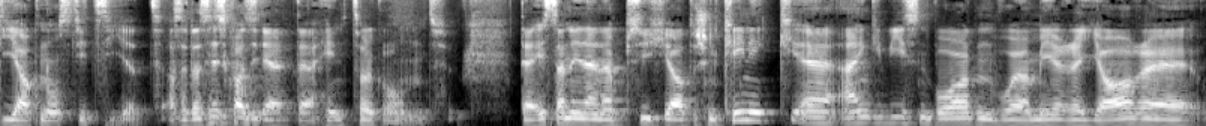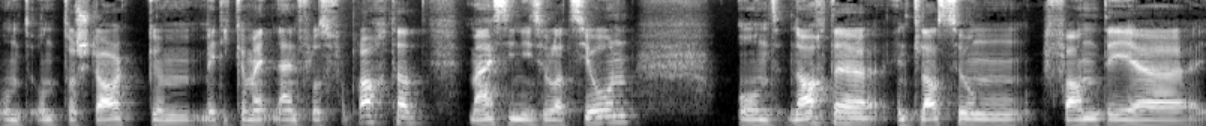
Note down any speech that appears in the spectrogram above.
diagnostiziert. Also das ist quasi der, der Hintergrund. Der ist dann in einer psychiatrischen Klinik äh, eingewiesen worden, wo er mehrere Jahre und unter starkem Medikamenteneinfluss verbracht hat, meist in Isolation. Und nach der Entlassung fand er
